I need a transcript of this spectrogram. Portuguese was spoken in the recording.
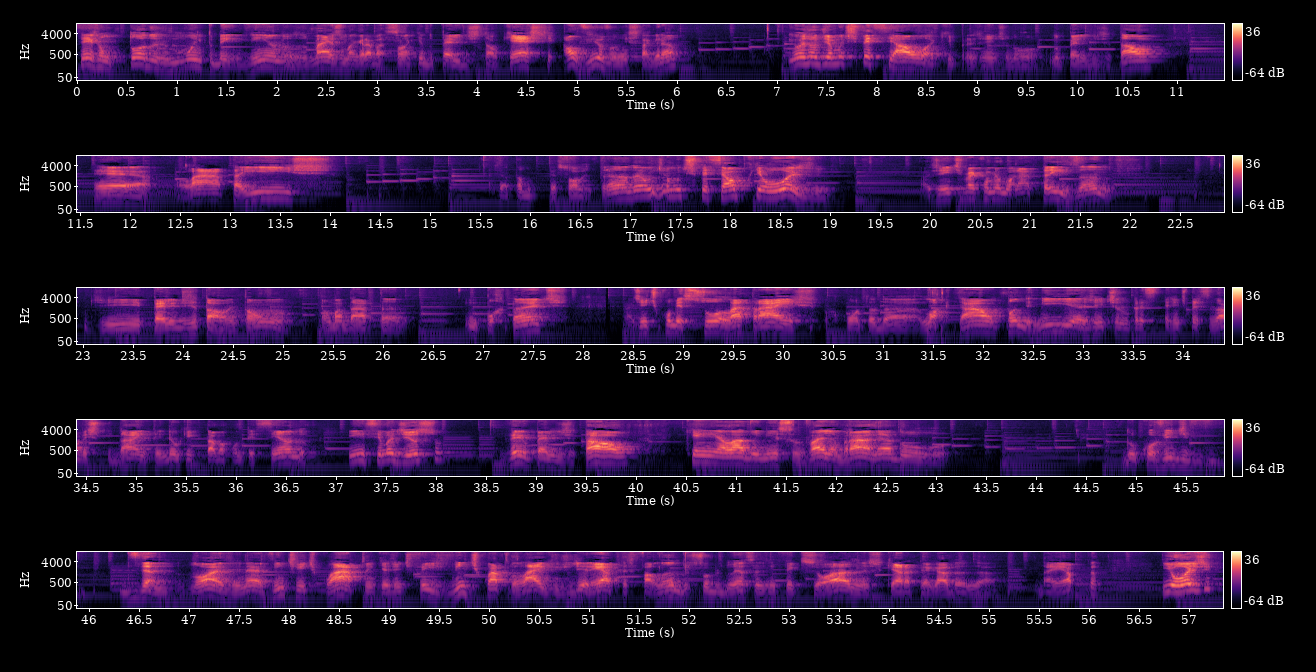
Sejam todos muito bem-vindos. Mais uma gravação aqui do Pele Digitalcast, ao vivo no Instagram. E hoje é um dia muito especial aqui pra gente no, no Pele Digital. É, olá, Thaís. Já estamos com o pessoal entrando. É um dia muito especial porque hoje a gente vai comemorar três anos de Pele Digital. Então é uma data importante a gente começou lá atrás por conta da lockdown, pandemia, a gente, não, a gente precisava estudar, entender o que estava acontecendo. E em cima disso veio Pele Digital. Quem é lá do início vai lembrar né, do, do Covid-19, né, 2024, em que a gente fez 24 lives diretas falando sobre doenças infecciosas, que era a pegada da, da época. E hoje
